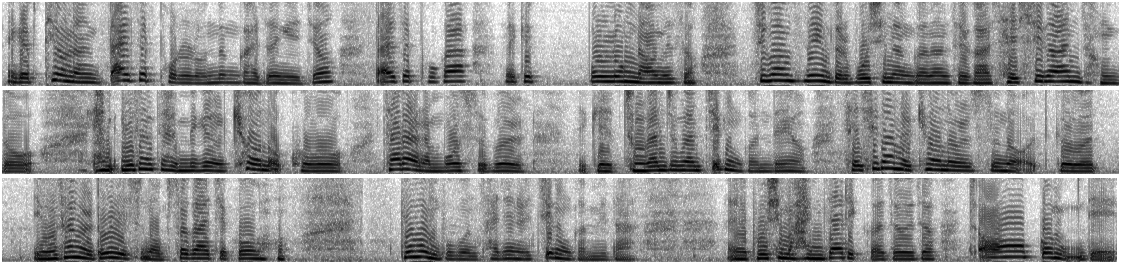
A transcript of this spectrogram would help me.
그러니까 튀어나온 딸세포를 놓는 과정이죠. 딸세포가 이렇게 볼록 나오면서 지금 선생님들 보시는 거는 제가 3시간 정도 유상태 현미경을 켜놓고 자라는 모습을 이렇게 중간중간 찍은 건데요. 3시간을 켜놓을 수는, 그, 영상을 돌릴 수는 없어가지고 부분 부분 사진을 찍은 겁니다. 예, 보시면 한 자리 거죠. 그죠? 조금 이제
